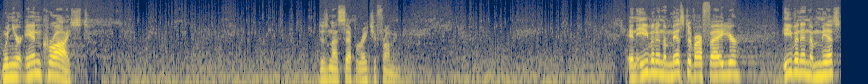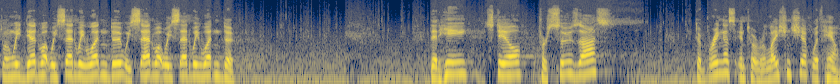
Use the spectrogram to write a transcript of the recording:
when you're in Christ, does not separate you from Him. And even in the midst of our failure, even in the midst when we did what we said we wouldn't do, we said what we said we wouldn't do, that He still pursues us to bring us into a relationship with Him.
